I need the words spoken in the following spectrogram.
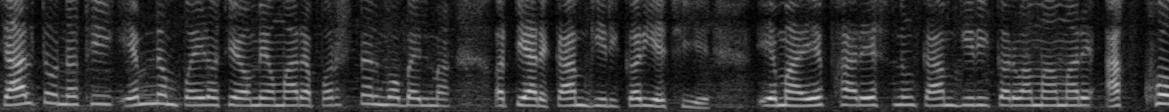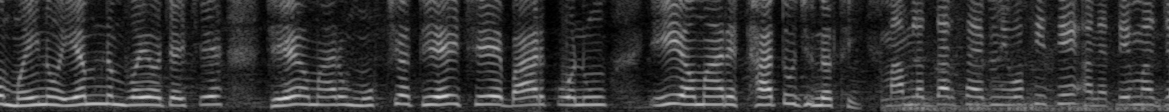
ચાલતો નથી, એમનેમ પડ્યો છે. અમે અમારા પર્સનલ મોબાઈલમાં અત્યારે કામગીરી કરીએ છીએ. એમાં એફઆરએસનું કામગીરી કરવામાં અમારે આખો મહિનો એમનેમ વયો જાય છે. જે અમારું મુખ્ય ધ્યેય છે બાળકોનું એ અમારે થતું જ નથી. મામલતદાર સાહેબની ઓફિસે અને તેમજ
